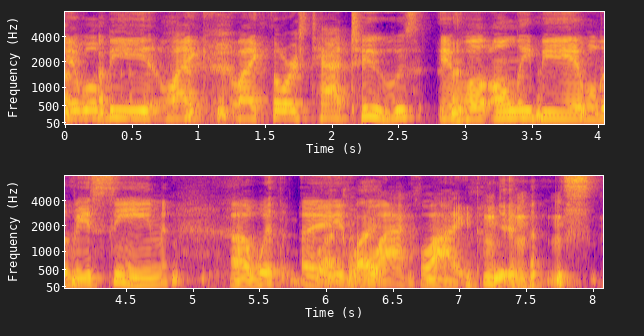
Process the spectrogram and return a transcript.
It will be like like Thor's tattoos. It will only be able to be seen uh, with a Black light. black light. yes,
